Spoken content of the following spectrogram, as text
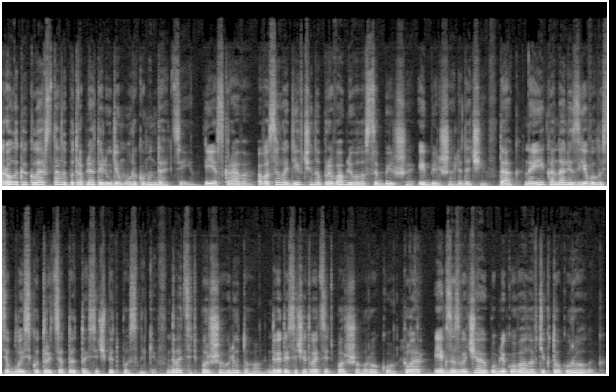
Ролики Клер стали потрапляти людям у рекомендації, і яскрава, весела дівчина приваблювала все більше і більше глядачів. Так, на її каналі з'явилося близько 30 тисяч підписників. 21 лютого 2021 року Клер, як зазвичай, опублікувала в Тіктоку ролик.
